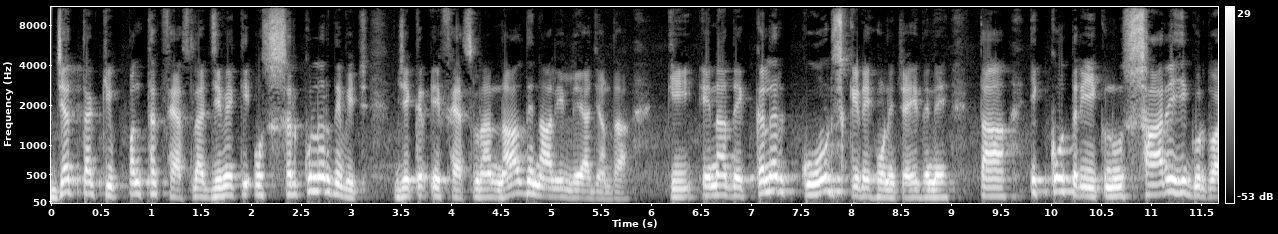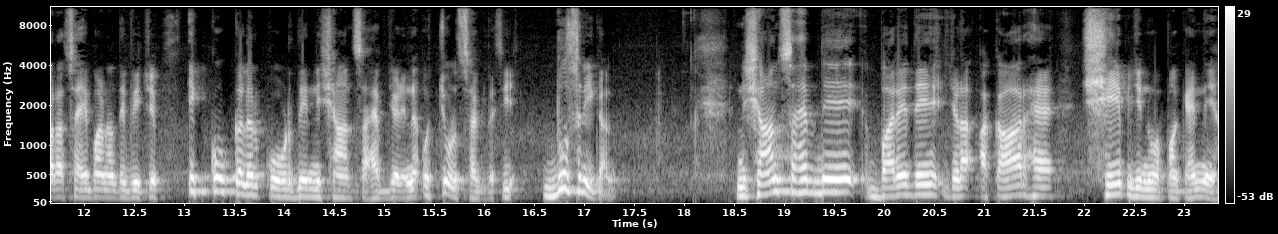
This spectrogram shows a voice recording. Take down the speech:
ਜਦ ਤੱਕ ਕਿ ਪੰਥਕ ਫੈਸਲਾ, ਜਿਵੇਂ ਕਿ ਉਸ ਸਰਕੂਲਰ ਦੇ ਵਿੱਚ ਜੇਕਰ ਇਹ ਫੈਸਲਾ ਨਾਲ ਦੇ ਨਾਲ ਹੀ ਲਿਆ ਜਾਂਦਾ ਕਿ ਇਹਨਾਂ ਦੇ ਕਲਰ ਕੋਡਸ ਕਿਹੜੇ ਹੋਣੇ ਚਾਹੀਦੇ ਨੇ, ਤਾਂ ਇੱਕੋ ਤਰੀਕ ਨੂੰ ਸਾਰੇ ਹੀ ਗੁਰਦੁਆਰਾ ਸਾਹਿਬਾਨਾਂ ਦੇ ਵਿੱਚ ਇੱਕੋ ਕਲਰ ਕੋਡ ਦੇ ਨਿਸ਼ਾਨ ਸਾਹਿਬ ਜਿਹੜੇ ਨੇ ਉਹ ਝੁਲ ਸਕਦੇ ਸੀ। ਦੂਸਰੀ ਗੱਲ ਨਿਸ਼ਾਨ ਸਾਹਿਬ ਦੇ ਬਾਰੇ ਦੇ ਜਿਹੜਾ ਆਕਾਰ ਹੈ, ਸ਼ੇਪ ਜਿਹਨੂੰ ਆਪਾਂ ਕਹਿੰਦੇ ਆ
